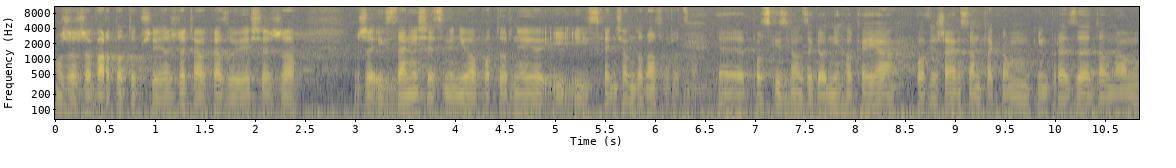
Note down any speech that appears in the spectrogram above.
że, że warto tu przyjeżdżać, a okazuje się, że, że ich zdanie się zmieniło po turnieju i, i z chęcią do nas wrócą. E, Polski Związek Odni Hokeja, powierzając nam taką imprezę, dał nam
